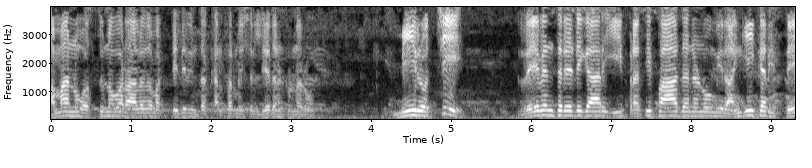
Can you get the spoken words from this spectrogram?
అమ్మా నువ్వు వస్తున్నావో రాలేదో మాకు తెలియదు ఇంత కన్ఫర్మేషన్ లేదంటున్నారు మీరొచ్చి రేవంత్ రెడ్డి గారి ఈ ప్రతిపాదనను మీరు అంగీకరిస్తే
